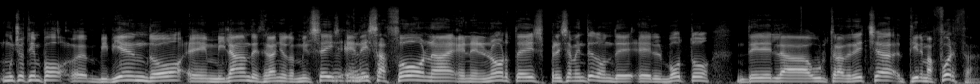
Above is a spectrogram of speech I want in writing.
mucho tiempo eh, viviendo en Milán desde el año 2006. En esa zona, en el norte, es precisamente donde el voto de la ultraderecha tiene más fuerza.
